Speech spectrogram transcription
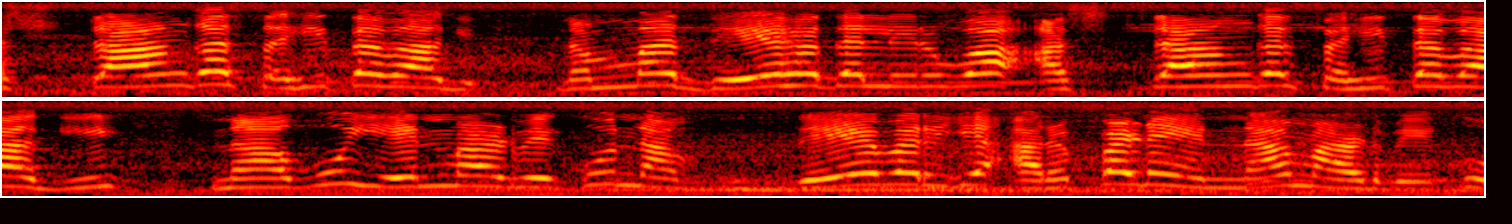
ಅಷ್ಟಾಂಗ ಸಹಿತವಾಗಿ, ನಮ್ಮ ದೇಹದಲ್ಲಿರುವ ಅಷ್ಟಾಂಗ ಸಹಿತವಾಗಿ ನಾವು ಏನ್ ಮಾಡಬೇಕು? ನಮ್ ದೇವರಿಗೆ ಅರ್ಪಣೆಯನ್ನ ಮಾಡಬೇಕು.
